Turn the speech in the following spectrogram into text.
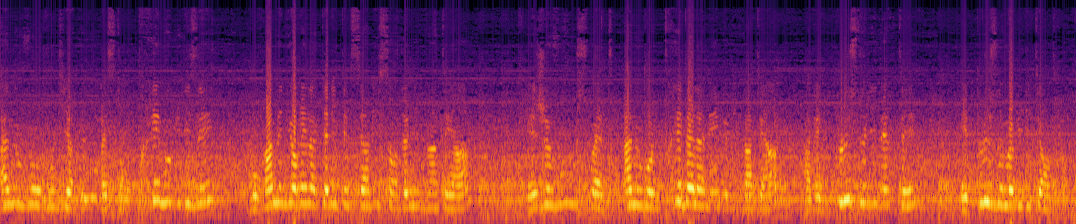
à nouveau vous dire que nous restons très mobilisés pour améliorer la qualité de service en 2021 et je vous souhaite à nouveau une très belle année 2021 avec plus de liberté et plus de mobilité en train.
